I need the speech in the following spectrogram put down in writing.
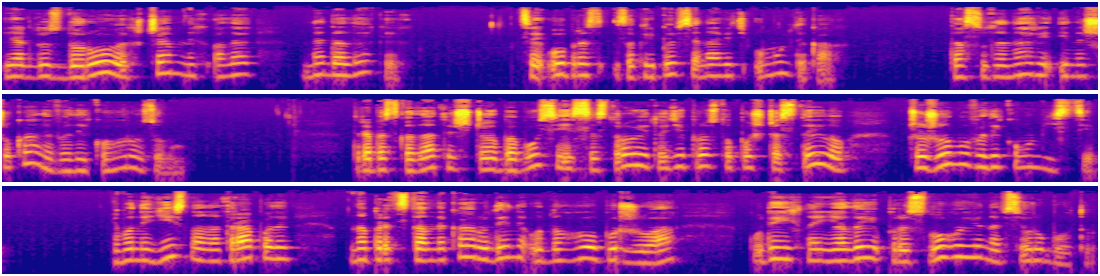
як до здорових, чемних, але недалеких. Цей образ закріпився навіть у мультиках, та сутенері і не шукали великого розуму. Треба сказати, що бабусі із сестрою тоді просто пощастило в чужому великому місці. Вони дійсно натрапили на представника родини одного буржуа, куди їх найняли прислугою на всю роботу.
